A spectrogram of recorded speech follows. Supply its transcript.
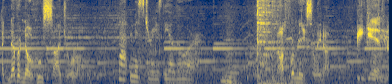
I never know whose side you're on. That mystery is the allure. Not for me, Selina. Begin.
